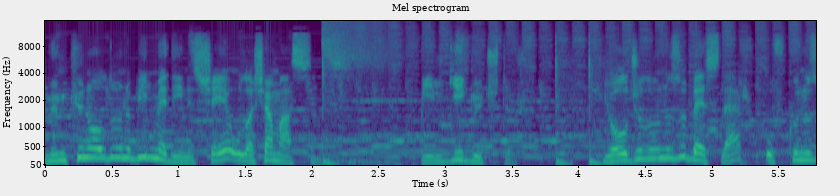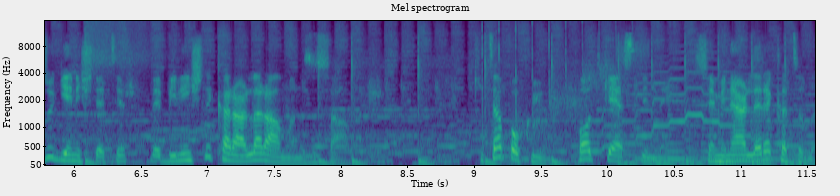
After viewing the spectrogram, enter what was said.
Mümkün olduğunu bilmediğiniz şeye ulaşamazsınız. Bilgi güçtür. Yolculuğunuzu besler, ufkunuzu genişletir ve bilinçli kararlar almanızı sağlar. Kitap okuyun, podcast dinleyin, seminerlere katılın.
